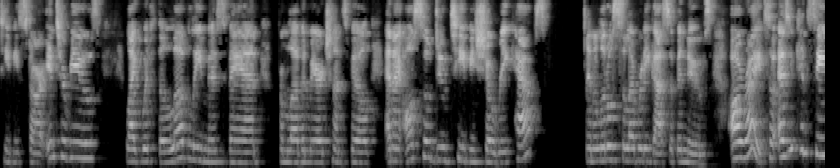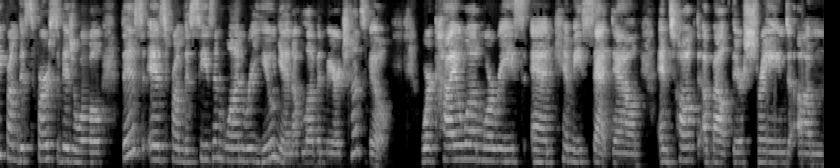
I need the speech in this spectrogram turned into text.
TV star interviews, like with the lovely Miss Van from Love and Marriage Huntsville. And I also do TV show recaps and a little celebrity gossip and news. All right, so as you can see from this first visual, this is from the season one reunion of Love and Marriage Huntsville where Kiowa, Maurice, and Kimmi sat down and talked about their strained um,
